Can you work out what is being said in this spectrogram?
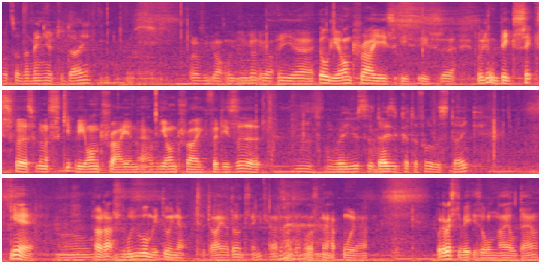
What's on the menu today? What have we got? We've got, we got the uh, oh the entree is is, is uh, we're doing big six first. We're going to skip the entree and have the entree for dessert. And we use the daisy cutter for the steak. Yeah. Oh, that's we won't be doing that today. I don't think. I don't, I don't know what's going to happen with that. But the rest of it is all nailed down.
